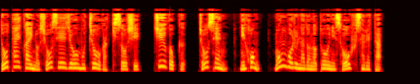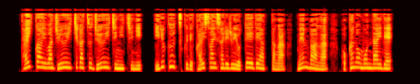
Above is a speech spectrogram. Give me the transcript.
同大会の小生状も長が寄贈し、中国、朝鮮、日本、モンゴルなどの党に送付された。大会は11月11日にイルクーツクで開催される予定であったが、メンバーが他の問題で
